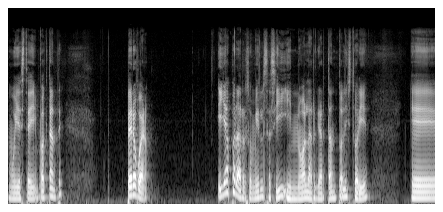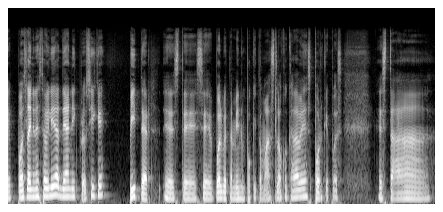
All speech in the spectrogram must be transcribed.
muy este, impactante. Pero bueno. Y ya para resumirles así y no alargar tanto la historia, eh, pues la inestabilidad de Anik prosigue. Peter este, se vuelve también un poquito más loco cada vez porque pues está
